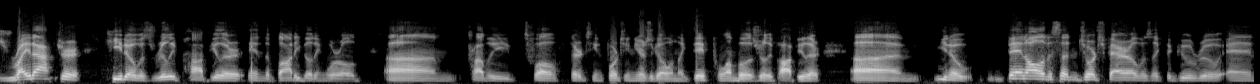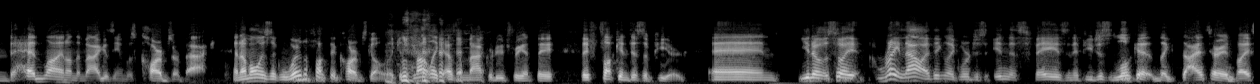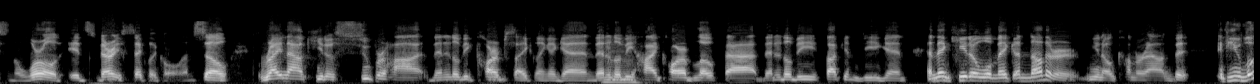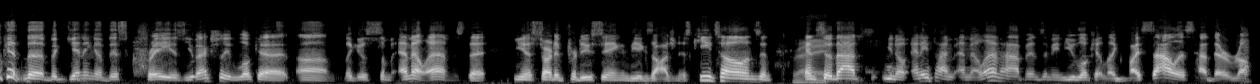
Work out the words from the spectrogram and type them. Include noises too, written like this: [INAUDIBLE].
right after keto was really popular in the bodybuilding world um probably 12 13 14 years ago when like dave palumbo was really popular. Um you know then all of a sudden george Farah was like the guru and the headline on the magazine was carbs are back. And i'm always like where the fuck did carbs go? Like it's not like as a [LAUGHS] macronutrient they they fucking disappeared and you know so I, right now i think like we're just in this phase and if you just look at like dietary advice in the world it's very cyclical. And so right now keto's super hot then it'll be carb cycling again then it'll be high carb low fat then it'll be fucking vegan and then keto will make another you know come around. But if you look at the beginning of this craze you actually look at um, like was some mlms that you know started producing the exogenous ketones. And and so that's you know anytime mlm happens i mean you look at like ViSalus had their run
